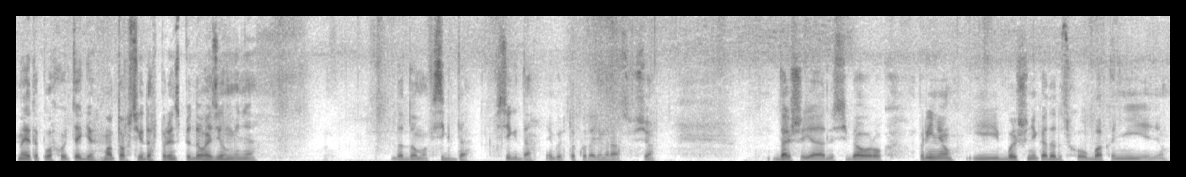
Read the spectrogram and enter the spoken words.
на этой плохой тяге мотор всегда, в принципе, довозил меня до дома. Всегда, всегда. Я говорю, только вот один раз, все. Дальше я для себя урок принял и больше никогда до сухого бака не ездил.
